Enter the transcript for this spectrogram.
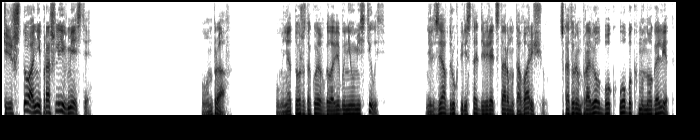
через что они прошли вместе. Он прав. У меня тоже такое в голове бы не уместилось. Нельзя вдруг перестать доверять старому товарищу, с которым провел бок о бок много лет.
